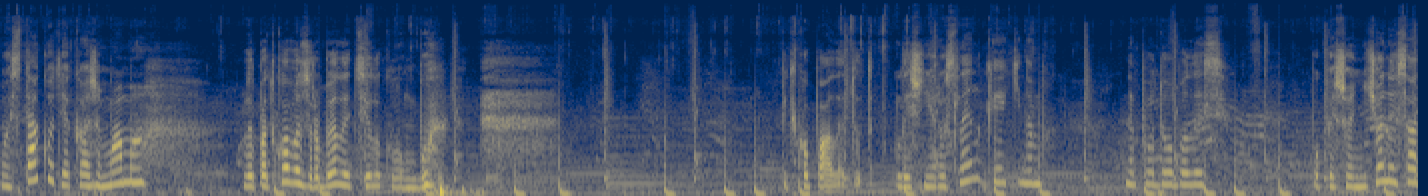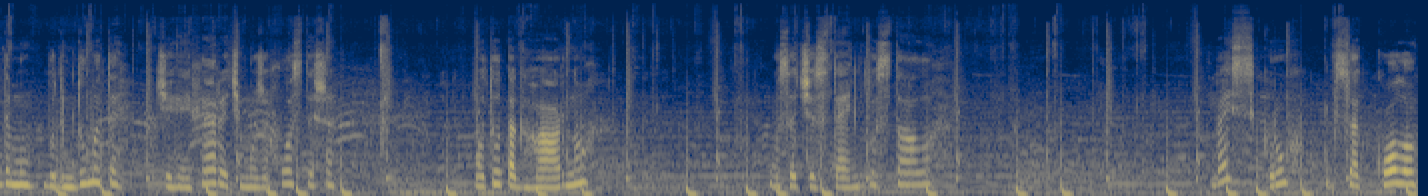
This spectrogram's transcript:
Ось так, от, як каже мама, випадково зробили цілу клумбу. Підкопали тут лишні рослинки, які нам не подобались. Поки що нічого не садимо, будемо думати, чи гейхери, чи може хости ще. Отут так гарно. Усе чистенько стало. Весь круг все коло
